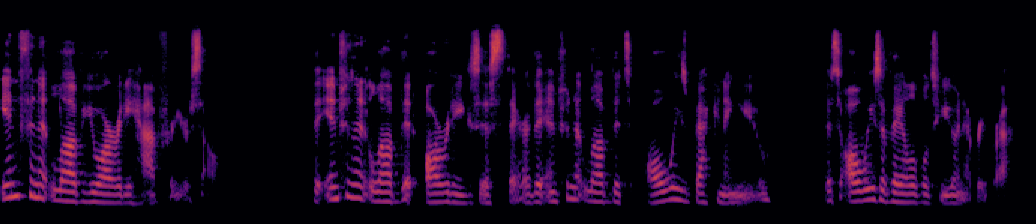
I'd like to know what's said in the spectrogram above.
infinite love you already have for yourself, the infinite love that already exists there, the infinite love that's always beckoning you, that's always available to you in every breath.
